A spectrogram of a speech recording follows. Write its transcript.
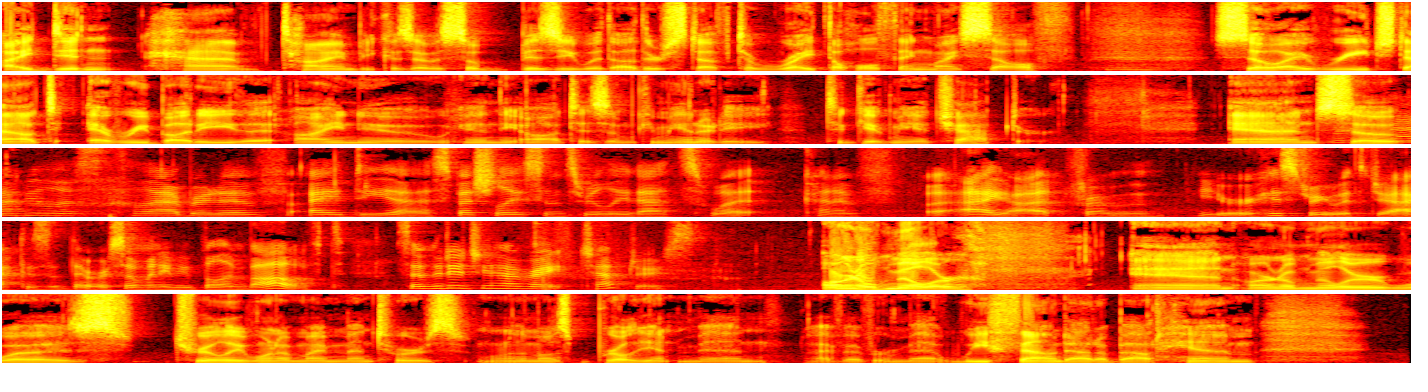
I didn't have time because I was so busy with other stuff to write the whole thing myself. Mm. So I reached out to everybody that I knew in the autism community to give me a chapter. And so collaborative idea, especially since really that's what kind of I got from your history with Jack is that there were so many people involved. So who did you have write chapters? Arnold Miller, and Arnold Miller was truly one of my mentors, one of the most brilliant men I've ever met. We found out about him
